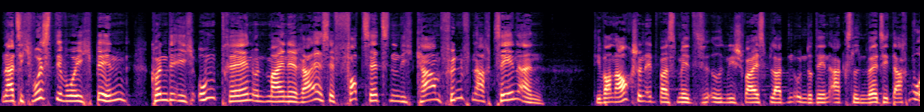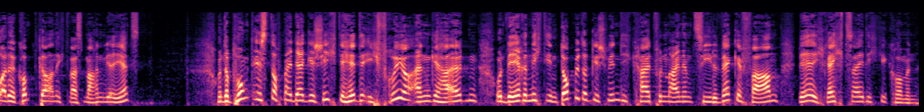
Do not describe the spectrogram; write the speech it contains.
Und als ich wusste, wo ich bin, konnte ich umdrehen und meine Reise fortsetzen. Und ich kam fünf nach zehn an. Die waren auch schon etwas mit irgendwie Schweißplatten unter den Achseln, weil sie dachten, boah, der kommt gar nicht, was machen wir jetzt? Und der Punkt ist doch bei der Geschichte, hätte ich früher angehalten und wäre nicht in doppelter Geschwindigkeit von meinem Ziel weggefahren, wäre ich rechtzeitig gekommen.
